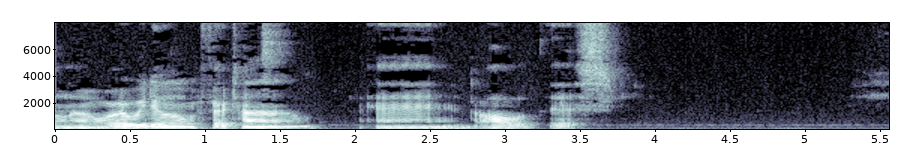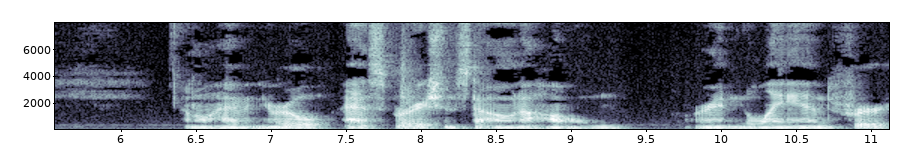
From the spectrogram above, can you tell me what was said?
Don't know, what are we doing with our time and all of this? I don't have any real aspirations to own a home or any land for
